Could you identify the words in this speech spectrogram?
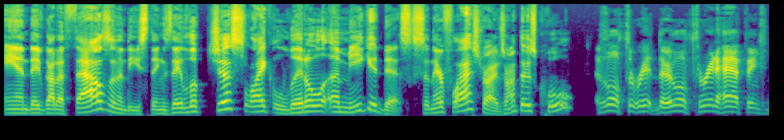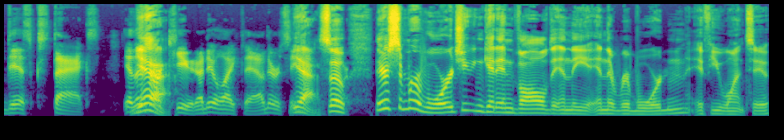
and they've got a thousand of these things. They look just like little Amiga discs and they're flash drives. Aren't those cool? Those little three, they're little three and a half inch disc stacks. Yeah, those Yeah. are cute. I do like that. I've never seen. Yeah, so there's some rewards you can get involved in the in the rewarding if you want to.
